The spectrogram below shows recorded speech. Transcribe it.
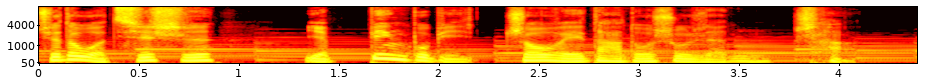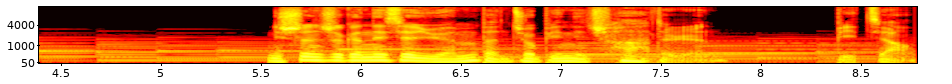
觉得我其实也并不比周围大多数人差。你甚至跟那些原本就比你差的人比较，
